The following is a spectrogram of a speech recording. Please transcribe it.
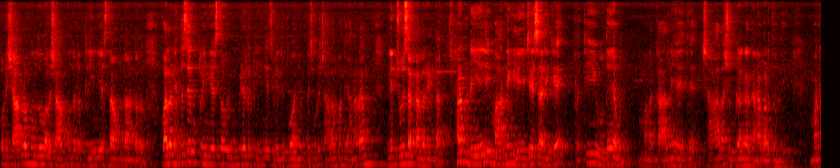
కొన్ని షాపుల ముందు వాళ్ళ షాప్ ముందు క్లీన్ చేస్తూ ఉంటా అంటారు. వాళ్ళని ఎంతసేపు క్లీన్ చేస్తావు? ఇమ్మీడియట్గా క్లీన్ చేసి వెళ్ళిపో అని చెప్పేసి కూడా చాలామంది అనడం నేను చూసా కళ్ళ నిండా. మనం డైలీ మార్నింగ్ లేచేసరికే ప్రతి ఉదయం మన కాలనీ అయితే చాలా శుభ్రంగా కనబడుతుంది. మన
